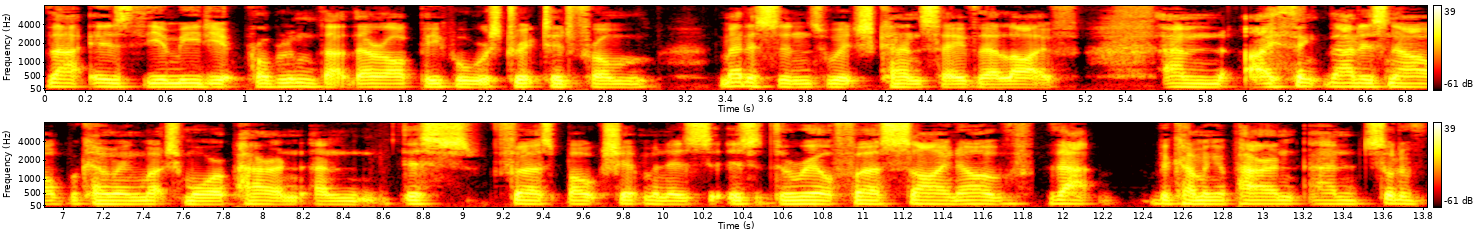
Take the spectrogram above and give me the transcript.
that is the immediate problem that there are people restricted from medicines which can save their life. And I think that is now becoming much more apparent. And this first bulk shipment is, is the real first sign of that becoming apparent and sort of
